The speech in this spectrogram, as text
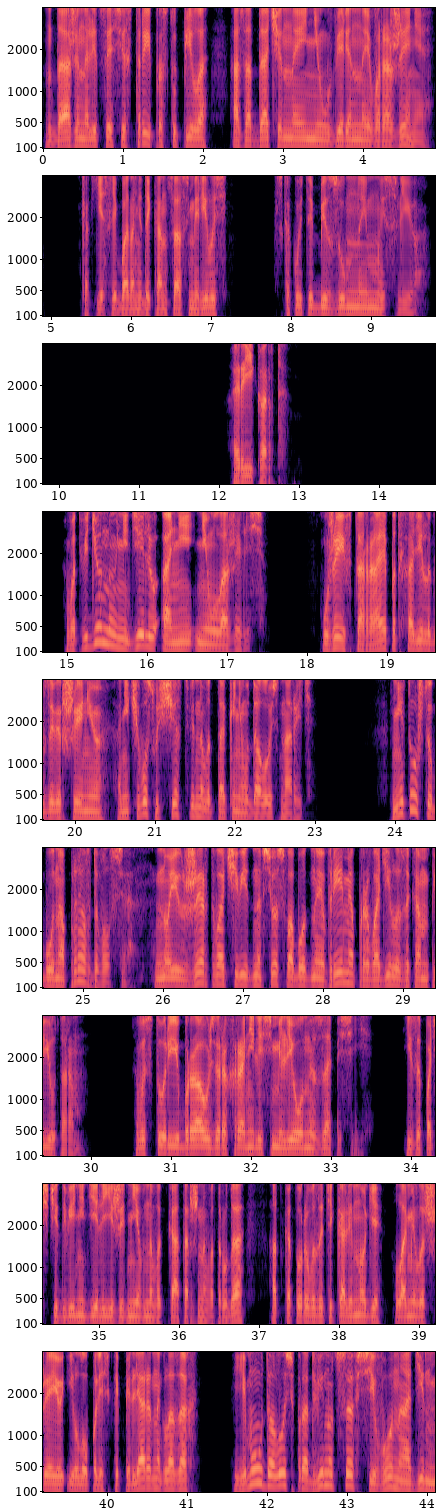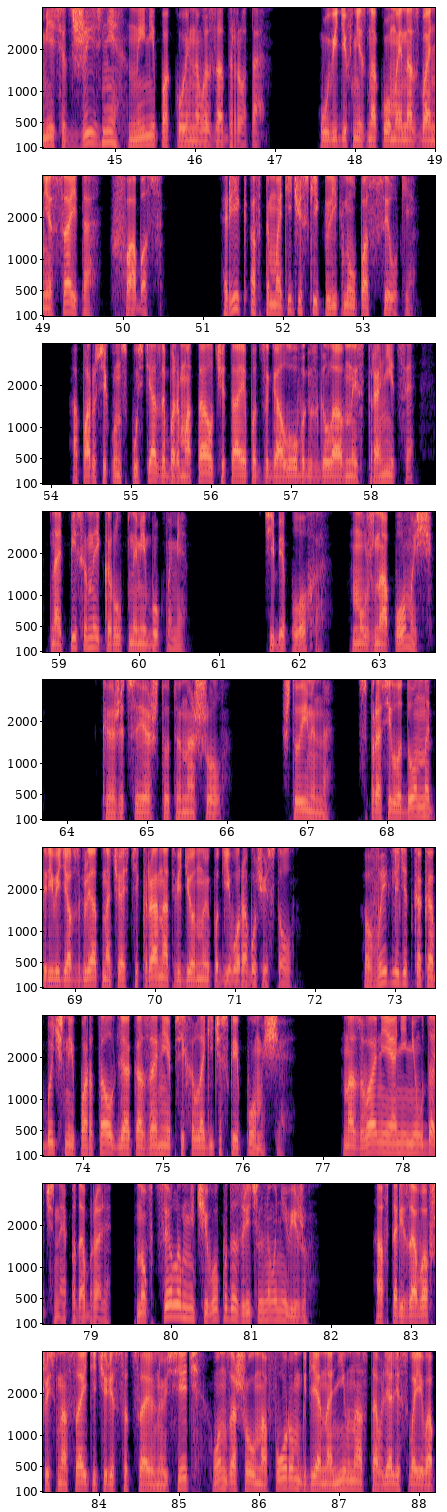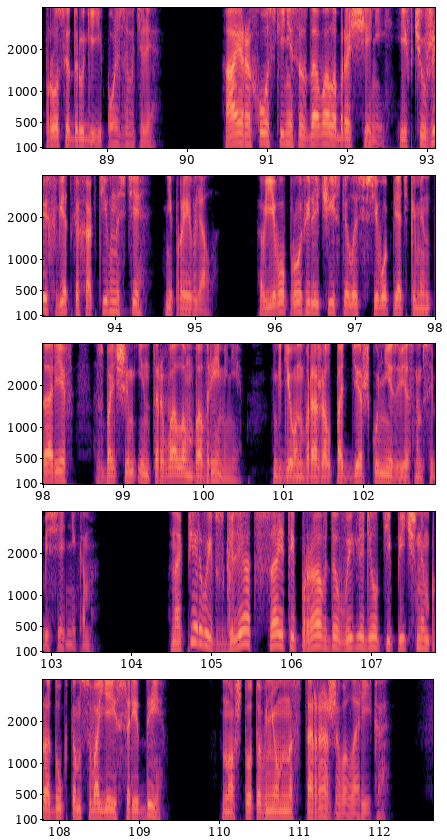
Даже на лице сестры проступило озадаченное неуверенное выражение, как если бы она не до конца смирилась с какой-то безумной мыслью. Рикард. В отведенную неделю они не уложились. Уже и вторая подходила к завершению, а ничего существенного так и не удалось нарыть. Не то чтобы он оправдывался, но их жертва, очевидно, все свободное время проводила за компьютером. В истории браузера хранились миллионы записей, и за почти две недели ежедневного каторжного труда, от которого затекали ноги, ломило шею и лопались капилляры на глазах, ему удалось продвинуться всего на один месяц жизни ныне покойного задрота. Увидев незнакомое название сайта «Фабос», Рик автоматически кликнул по ссылке, а пару секунд спустя забормотал, читая подзаголовок с главной страницы, написанной крупными буквами. «Тебе плохо? Нужна помощь?» «Кажется, я что-то нашел». «Что именно?» — спросила Донна, переведя взгляд на часть экрана, отведенную под его рабочий стол. «Выглядит как обычный портал для оказания психологической помощи. Название они неудачное подобрали, но в целом ничего подозрительного не вижу». Авторизовавшись на сайте через социальную сеть, он зашел на форум, где анонимно оставляли свои вопросы другие пользователи. Айра Хоски не создавал обращений и в чужих ветках активности не проявлял. В его профиле числилось всего пять комментариев с большим интервалом во времени, где он выражал поддержку неизвестным собеседникам. На первый взгляд сайт и правда выглядел типичным продуктом своей среды, но что-то в нем настораживало Рика.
